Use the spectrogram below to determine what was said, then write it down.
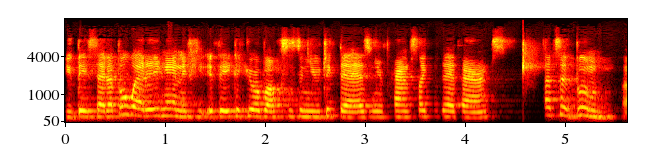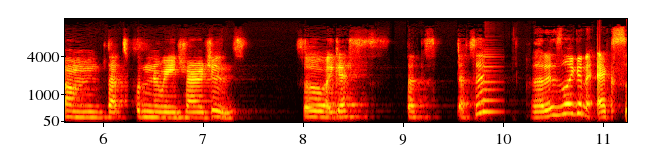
they set up a wedding, and if you, if they tick your boxes and you tick theirs, and your parents like their parents, that's it. Boom. Um, that's what an arranged marriage is. So I guess that's that's it. That is like an ex-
